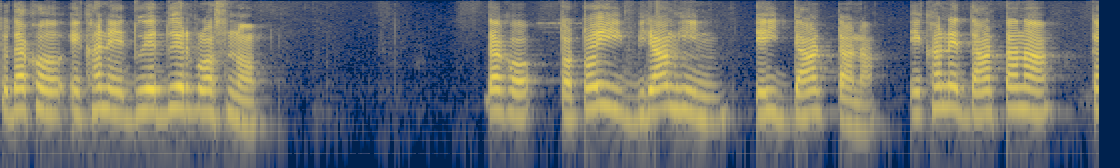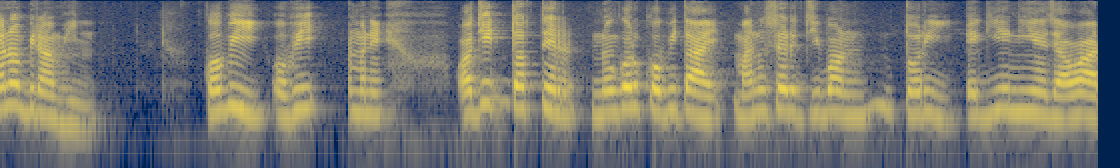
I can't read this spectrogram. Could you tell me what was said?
তো দেখো, এখানে দুয়ের দুয়ের প্রশ্ন। দেখো, ততই বিরামহীন এই দাঁত টানা। এখানে দাঁত টানা কেন বিরামহীন? কবি অভি মানে অজিত দত্তের নগর কবিতায় মানুষের জীবন তরি এগিয়ে নিয়ে যাওয়ার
